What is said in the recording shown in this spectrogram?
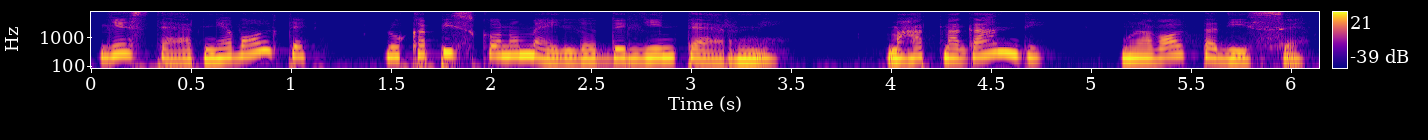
Gli esterni a volte lo capiscono meglio degli interni. Mahatma Gandhi una volta disse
